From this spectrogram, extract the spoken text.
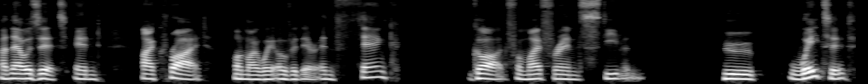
And that was it. And I cried on my way over there. And thank God for my friend Stephen, who waited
